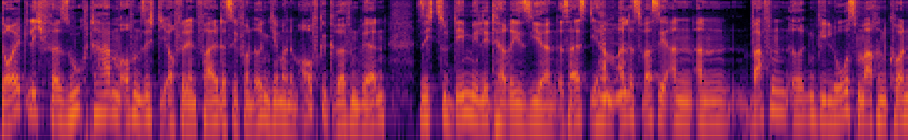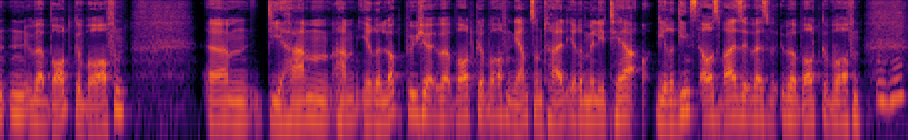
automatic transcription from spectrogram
deutlich versucht haben, offensichtlich auch für den Fall, dass sie von irgendjemandem aufgegriffen werden, sich zu demilitarisieren. Das heißt, die mhm. haben alles, was sie an, an Waffen irgendwie losmachen konnten, über Bord geworfen ähm, die haben, haben ihre Logbücher über Bord geworfen, die haben zum Teil ihre Militär, ihre Dienstausweise über, über Bord geworfen mhm.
